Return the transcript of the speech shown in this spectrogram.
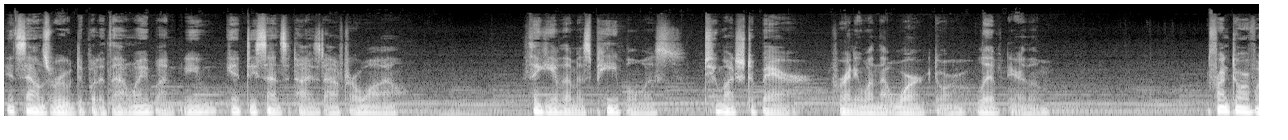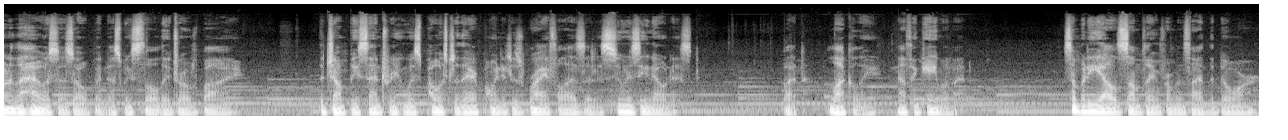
It sounds rude to put it that way, but you get desensitized after a while. Thinking of them as people was too much to bear for anyone that worked or lived near them. The front door of one of the houses opened as we slowly drove by. The jumpy sentry who was posted there pointed his rifle at it as soon as he noticed. But luckily, nothing came of it. Somebody yelled something from inside the door.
